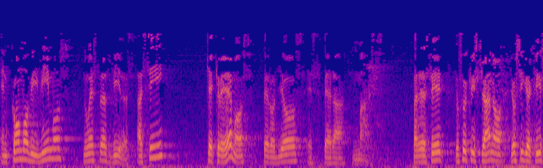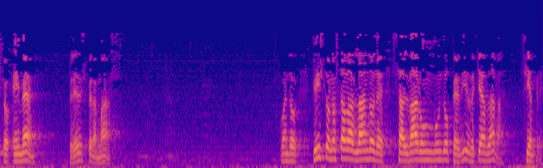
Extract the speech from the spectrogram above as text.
en cómo vivimos nuestras vidas. Así que creemos, pero Dios espera más. Para decir, yo soy cristiano, yo sigo a Cristo, amén. Pero Él espera más. Cuando Cristo no estaba hablando de salvar un mundo perdido, ¿de qué hablaba? Siempre.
